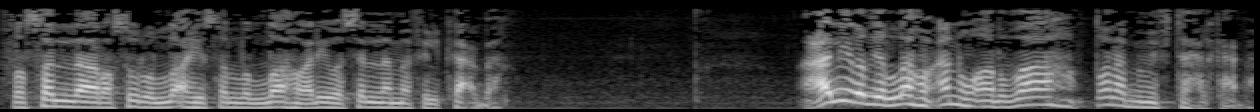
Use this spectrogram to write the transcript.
فصلى رسول الله صلى الله عليه وسلم في الكعبة. علي رضي الله عنه وأرضاه طلب مفتاح الكعبة.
